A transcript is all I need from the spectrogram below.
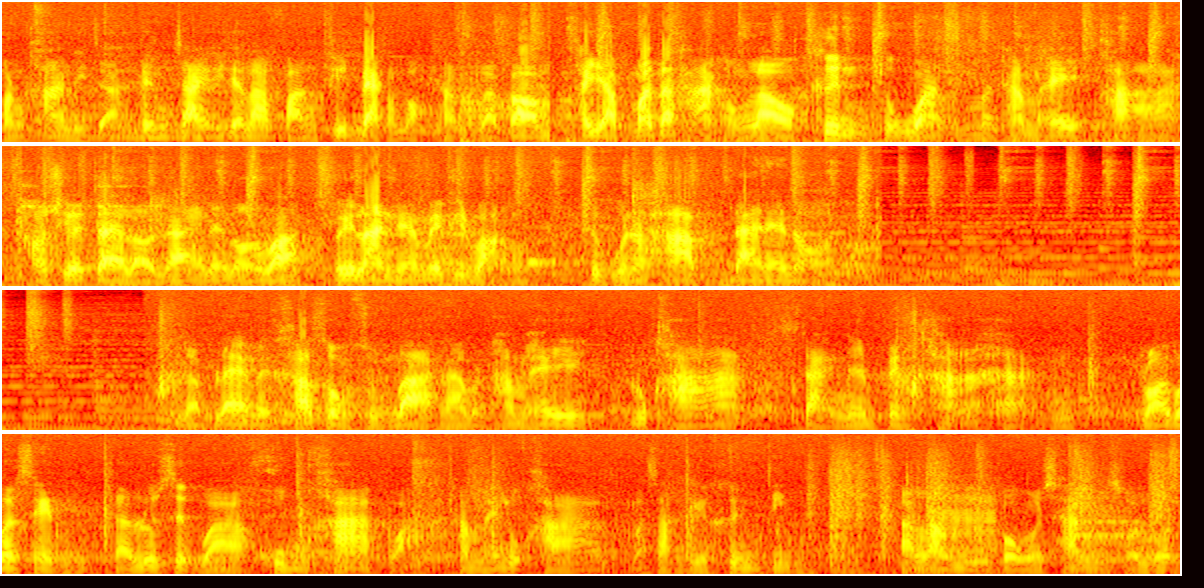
ค่อนข้างที่จะเต็มใจที่จะรับฟังฟีดแบ็กตลอดครับแล้วก็ขยับมาตรฐานของเราขึ้นทุกวันมันทำให้ลูกค้าเขาเชื่อใจเราได้แน่นอนว่าเฮ้ยร้านนี้ไม่ผิดหวังคือคุณภาพได้แน่นอนอันดับแรกเลยค่าส่งศูนย์บาทนะมันทำให้ลูกค้า จ่ายเงินเป็นค่าอาหาร 100%แล้วรู้สึกว่าคุ้มค่ากว่าทำให้ลูกค้ามาสั่งเยอะขึ้นจริง แล้วเรามีโปรโมชั่นส่วนลด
